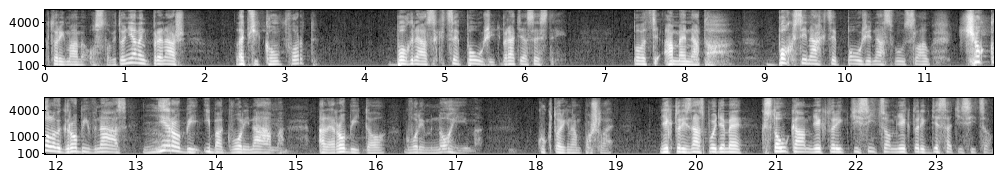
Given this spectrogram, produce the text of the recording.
ktorých máme osloviť. To nie len pre náš lepší komfort. Boh nás chce použiť, bratia a sestry. Povedzte amen na to. Boh si nás chce použiť na svoju slavu. Čokoľvek robí v nás, nerobí iba kvôli nám, ale robí to kvôli mnohým, ku ktorých nám pošle. Niektorí z nás pôjdeme k stovkám, niektorí k tisícom, niektorí k desatisícom.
